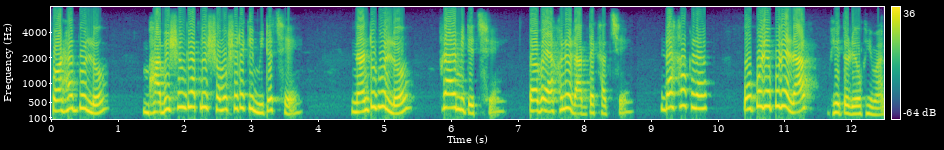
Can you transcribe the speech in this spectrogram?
ফরহাদ বলল ভাবির সঙ্গে আপনার সমস্যাটা কি মিটেছে? নান্টু বলল, প্রায় মিটেছে, তবে এখনও রাগ দেখাচ্ছে। দেখাক রাগ, ওপরে ওপরে রাগ, ভেতরে অভিমান।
